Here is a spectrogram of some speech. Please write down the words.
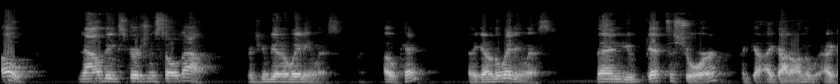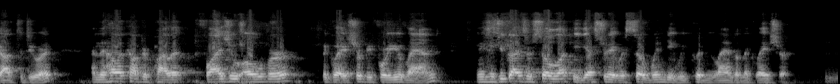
Oh, now the excursion is sold out. But you can be on a waiting list. Okay. Then I get on the waiting list. Then you get to shore. I got, I got on the, I got to do it. And the helicopter pilot flies you over the glacier before you land. And he says, You guys are so lucky. Yesterday it was so windy we couldn't land on the glacier. Hmm.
